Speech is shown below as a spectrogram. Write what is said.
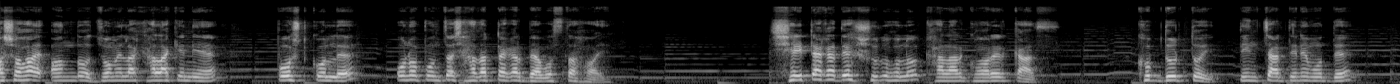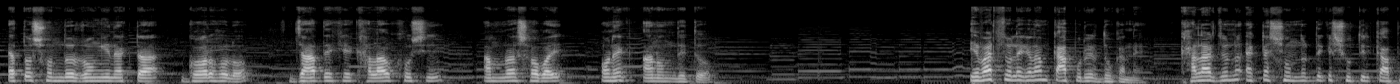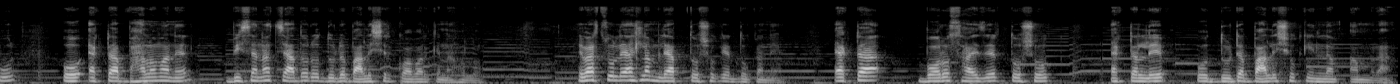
অসহায়, অন্ধ, জমেলা খালাকে নিয়ে পোস্ট করলে উনপঞ্চাশ হাজার টাকার ব্যবস্থা হয়। সেই টাকা দিয়ে শুরু হলো খালার ঘরের কাজ। খুব দ্রুতই তিন চার দিনের মধ্যে এত সুন্দর রঙিন একটা ঘর হলো, যা দেখে খালাও খুশি, আমরা সবাই অনেক আনন্দিত। এবার চলে গেলাম কাপড়ের দোকানে। খালার জন্য একটা সুন্দর দেখে সুতির কাপড় ও একটা ভালো মানের বিছানার চাদর ও দুটো বালিশের কভার কেনা হলো। এবার চলে আসলাম ল্যাপ তোষকের দোকানে। একটা বড় সাইজের তোষক, একটা লেপ ও দুইটা বালিশও কিনলাম আমরা।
